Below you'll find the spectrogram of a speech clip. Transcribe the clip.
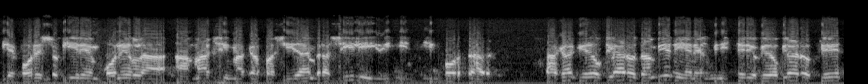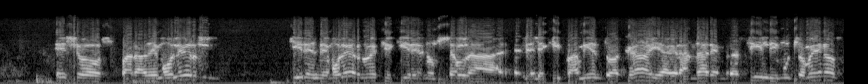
que por eso quieren ponerla a máxima capacidad en Brasil y, importar. Acá quedó claro también y en el ministerio quedó claro que ellos para demoler quieren demoler, no es que quieren usar el equipamiento acá y agrandar en Brasil, ni mucho menos,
